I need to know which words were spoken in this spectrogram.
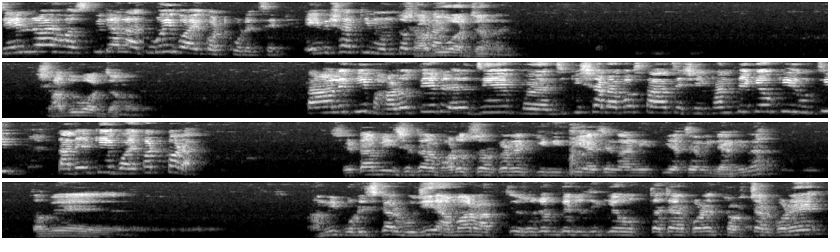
জেন রয় হসপিটাল পুরোই বয়কট করেছে। এই বিষয়ে কি মন্তব্য সাধুবাদ জানাই। সাধুবাদ জানাই। তাহলে কি ভারতের যে চিকিৎসা ব্যবস্থা আছে, সেখান থেকেও কি উচিত তাদেরকে বয়কট করা? সেটা আমি, সেটা ভারত সরকারের কি নীতি আছে, না নীতি আছে, আমি জানি না। তবে, আমি পরিষ্কার বুঝি, আমার আত্মীয় স্বজনকে যদি কেউ অত্যাচার করে, টর্চার করে,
